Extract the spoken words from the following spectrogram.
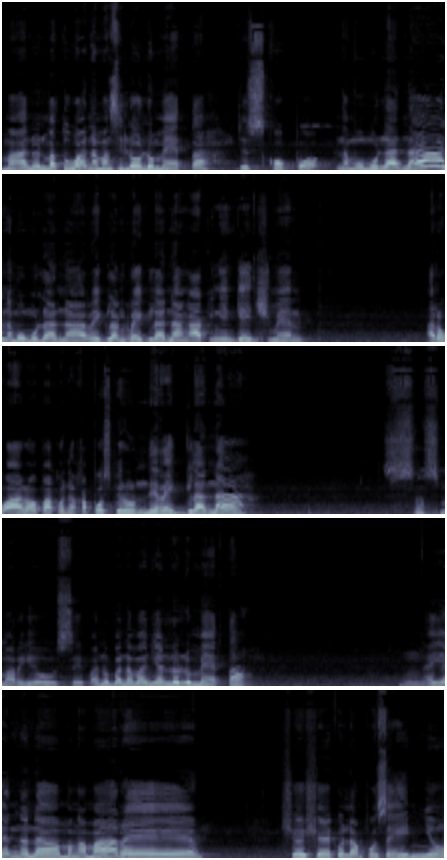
maano matuwa naman si Lolo Meta. Diyos ko po, namumula na, namumula na, reglang-regla na ang aking engagement. Araw-araw pa ako nakapost pero niregla na. Sus Mariosep, ano ba naman yan Lolo Meta? Hmm, ayan na na mga mare. Share-share ko lang po sa inyo.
